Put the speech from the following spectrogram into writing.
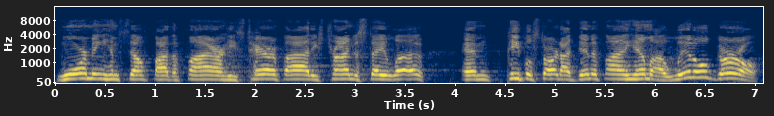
warming himself by the fire. He's terrified. He's trying to stay low. And people start identifying him. A little girl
